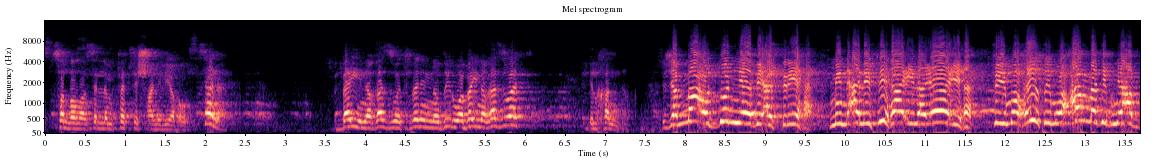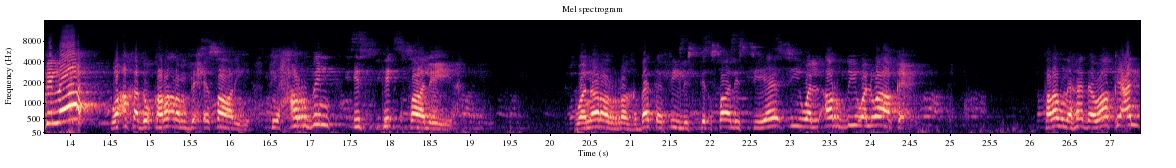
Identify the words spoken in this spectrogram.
صلى الله عليه وسلم فتش عن اليهود. سنة. بين غزوة بني النضير وبين غزوة الخندق. جمعوا الدنيا بأسرها من ألفها إلى يائها في محيط محمد بن عبد الله وأخذوا قرارا بحصاره في حرب استئصالية. ونرى الرغبة في الاستئصال السياسي والأرض والواقع. ترون هذا واقعا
